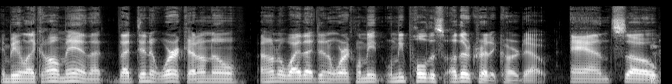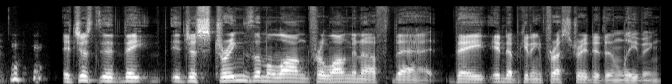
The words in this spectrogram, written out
and being like, "Oh man, that that didn't work. I don't know. I don't know why that didn't work. Let me let me pull this other credit card out." And so it just it, they it just strings them along for long enough that they end up getting frustrated and leaving.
